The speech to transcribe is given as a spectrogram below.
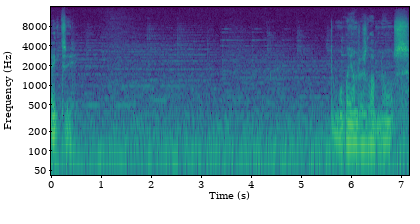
80. Don't want Leandra's lab notes.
